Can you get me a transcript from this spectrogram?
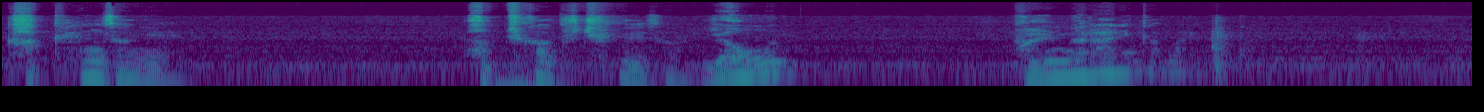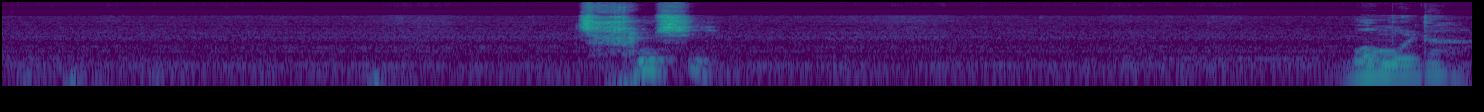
각 행성의 법칙과 규칙에 의해서 영은 불멸하니까 말입니다. 잠시 머물다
